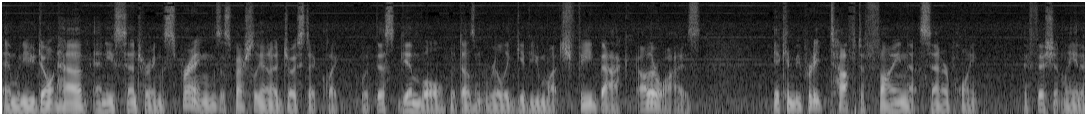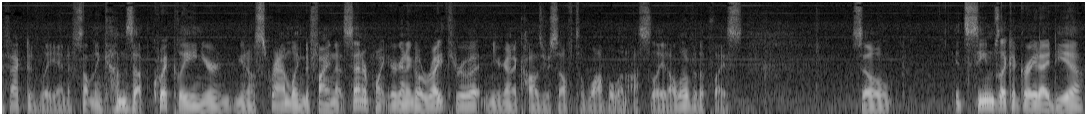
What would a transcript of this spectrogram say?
And when you don't have any centering springs, especially on a joystick like with this gimbal that doesn't really give you much feedback otherwise, it can be pretty tough to find that center point efficiently and effectively. And if something comes up quickly and you're, you know, scrambling to find that center point, you're going to go right through it and you're going to cause yourself to wobble and oscillate all over the place. So it seems like a great idea.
